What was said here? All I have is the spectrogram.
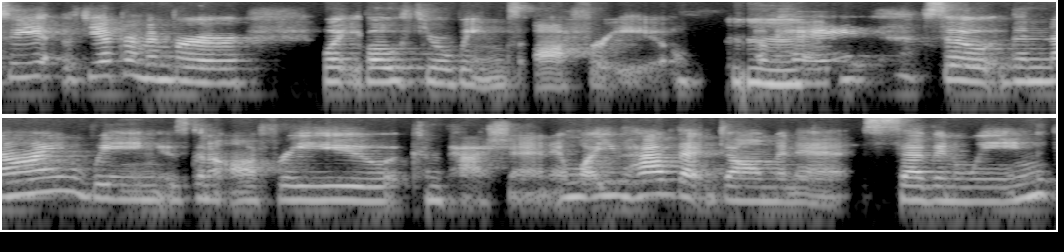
so. You, so you have to remember what both your wings offer you. Mhm. Okay. So the nine wing is going to offer you compassion. And why you have that dominant seven wing,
